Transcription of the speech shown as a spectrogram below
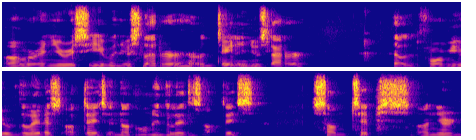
uh, wherein you receive a newsletter a daily newsletter that will inform you of the latest updates and not only the latest updates some tips on your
